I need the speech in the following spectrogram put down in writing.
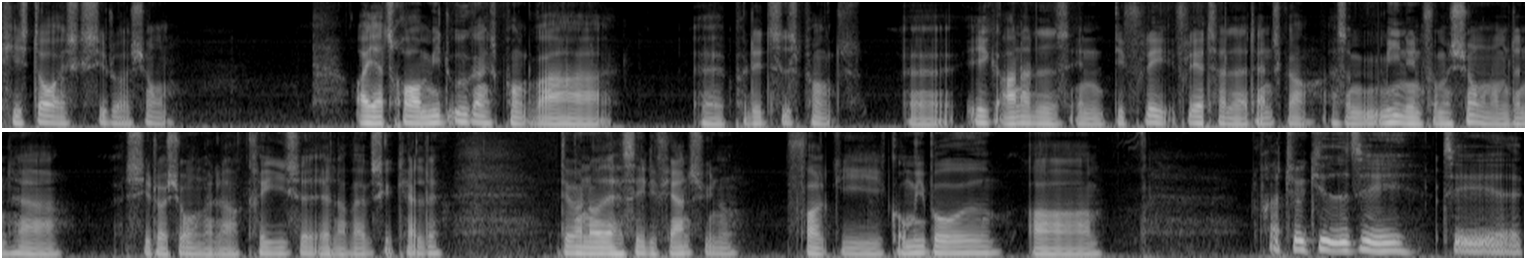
historisk situation. Og jeg tror, mit udgangspunkt var øh, på det tidspunkt øh, ikke anderledes end de fle- flertallet af danskere. Altså min information om den her situation, eller krise, eller hvad vi skal kalde det, det var noget, jeg havde set i fjernsynet. Folk i gummibåde, og... Fra Tyrkiet til, til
